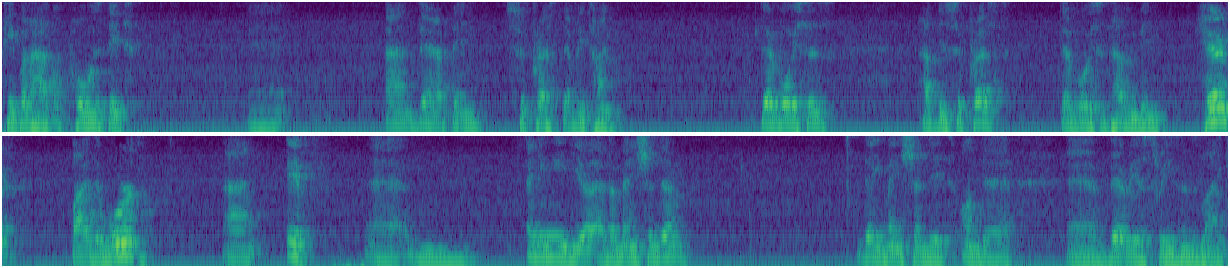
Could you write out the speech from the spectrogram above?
people have opposed it uh, and they have been suppressed every time. Their voices have been suppressed, their voices haven't been heard by the world, and if uh, any media ever mentioned them, they mentioned it on the uh, various reasons like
